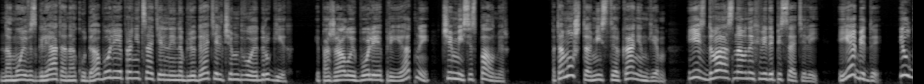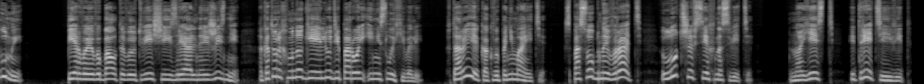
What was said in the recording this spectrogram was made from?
На мой взгляд, она куда более проницательный наблюдатель, чем двое других. И, пожалуй, более приятный, чем миссис Палмер. Потому что, мистер Каннингем, есть два основных вида писателей — ябеды и лгуны. Первые выбалтывают вещи из реальной жизни, о которых многие люди порой и не слыхивали. Вторые, как вы понимаете, способны врать лучше всех на свете. Но есть и третий вид.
